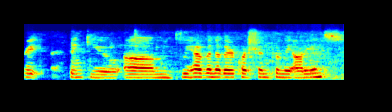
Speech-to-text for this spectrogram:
Great, thank you. Um, we have another question from the audience?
